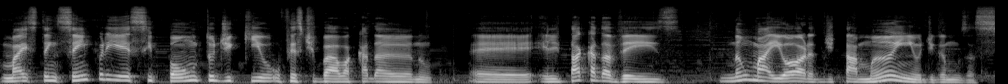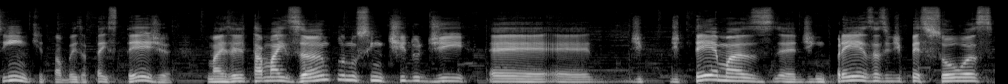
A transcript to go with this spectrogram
mas tem sempre esse ponto de que o festival a cada ano é, ele tá cada vez não maior de tamanho, digamos assim, que talvez até esteja, mas ele está mais amplo no sentido de, é, é, de, de, temas, é, de empresas e de pessoas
